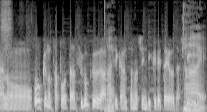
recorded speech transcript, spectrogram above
あの多くのサポーター、すごくあの時間楽しんでくれたようだし、はい、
